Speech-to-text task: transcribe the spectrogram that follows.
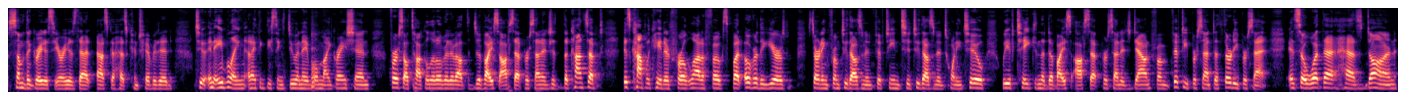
some of the greatest areas that ASCA has contributed to enabling, and I think these things do enable migration. First, I'll talk a little bit about the device offset percentage. The concept is complicated for a lot of folks, but over the years, starting from 2015 to 2022, we have taken the device offset percentage down from 50% to 30%. And so, what that has done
